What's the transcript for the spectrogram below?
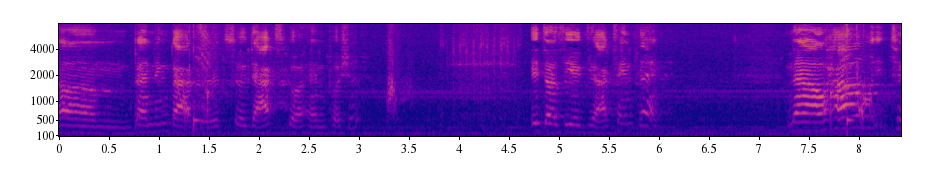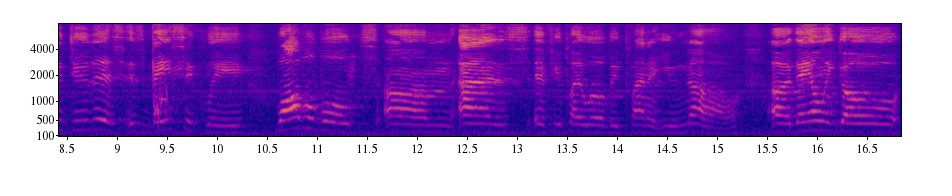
um, bending backwards. So Dax, go ahead and push it. It does the exact same thing. Now, how to do this is basically wobble bolts, um, as if you play Little Big Planet, you know, uh, they only go,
